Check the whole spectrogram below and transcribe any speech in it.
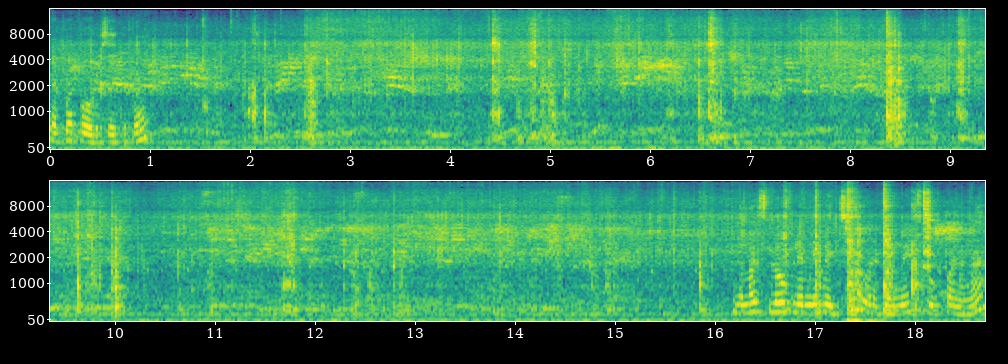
பெப்பர் பவுடர் சேர்த்துப்போம். இந்த மாதிரி ஸ்லோ ஃப்ளேம்லேயே வச்சு ஒரு டென் மினிட்ஸ் குக் பண்ணுங்கள்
